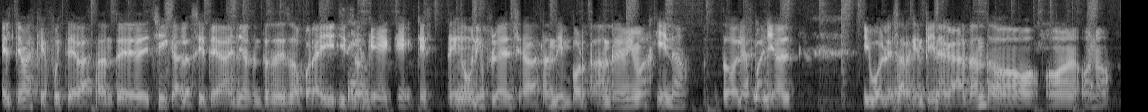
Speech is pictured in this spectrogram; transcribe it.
El, tema es que fuiste bastante de chica, a los siete años, entonces eso por ahí hizo que, que, tenga una influencia bastante importante, me imagino, todo el español. ¿Y volvés a Argentina cada tanto o no?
